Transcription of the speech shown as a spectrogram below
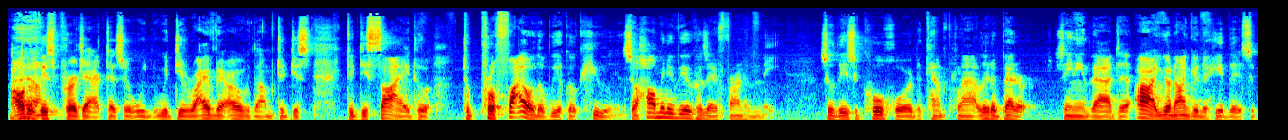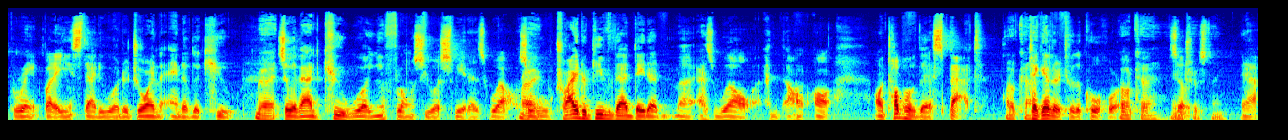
out yeah. of this project, so we, we derive the algorithm to just to decide to to profile the vehicle queuing. So how many vehicles are in front of me? So this cohort can plan a little better, saying that uh, ah you're not going to hit this green, but instead you want to join the end of the queue. Right. So that queue will influence your speed as well. So right. we'll try to give that data uh, as well and on, on, on top of the SPAT okay. together to the cohort. Okay, so, interesting. Yeah.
